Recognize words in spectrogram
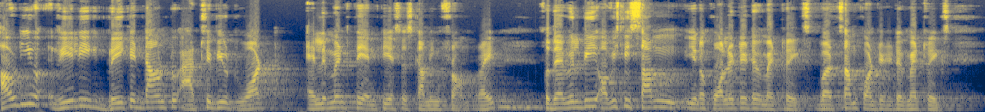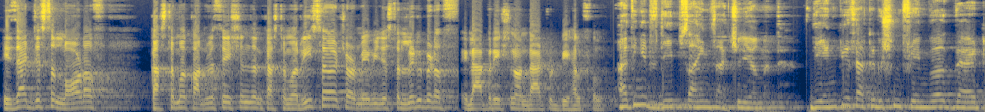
how do you really break it down to attribute what element the NPS is coming from, right? Mm-hmm. So there will be obviously some, you know, qualitative metrics, but some quantitative metrics. Is that just a lot of customer conversations and customer research, or maybe just a little bit of elaboration on that would be helpful? I think it's deep science, actually, Amit. The NPS attribution framework that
